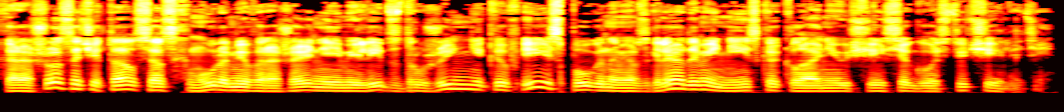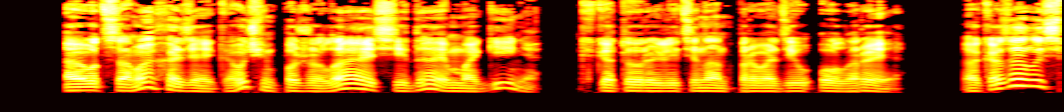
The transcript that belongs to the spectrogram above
хорошо сочетался с хмурыми выражениями лиц дружинников и испуганными взглядами низко кланяющейся гостю челяди. А вот сама хозяйка, очень пожилая, седая могиня, к которой лейтенант проводил Ола Рея, оказалась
